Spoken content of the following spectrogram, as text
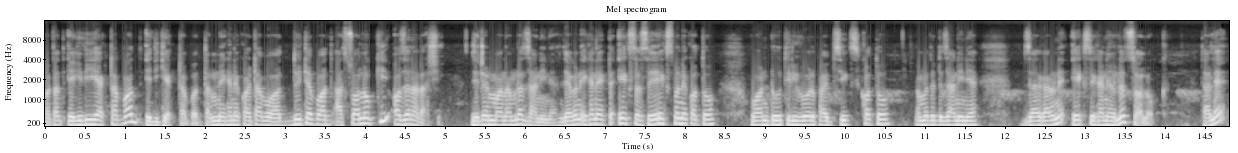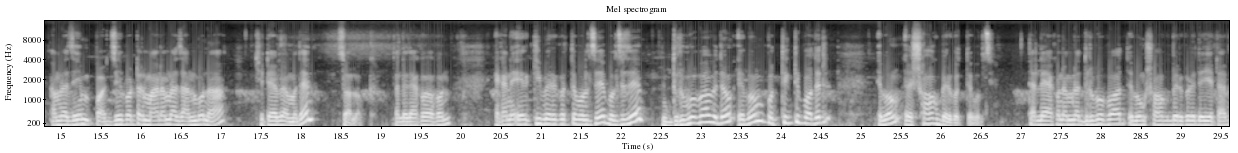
অর্থাৎ এদিকে একটা পদ এদিকে একটা পদ। তার মানে এখানে কয়টা পদ? দুইটা পদ আর চলক কি অজানা রাশি যেটার মান আমরা জানি না। যেমন এখানে একটা এক্স আছে এক্স মানে কত? One two three four five six কত? আমরা তো এটা জানি না। যার কারণে এক্স এখানে হলো চলক। তাহলে আমরা যেই যে পদটার মান আমরা জানব না সেটা হবে আমাদের চলক। তাহলে দেখো এখন এখানে এর কি বের করতে বলছে? বলছে যে ধ্রুবপদ এবং- প্রত্যেকটি পদের এবং এ, সহগ বের করতে বলছে। তাহলে এখন আমরা ধ্রুবপদ এবং সহগ বের করে দিই এটার।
